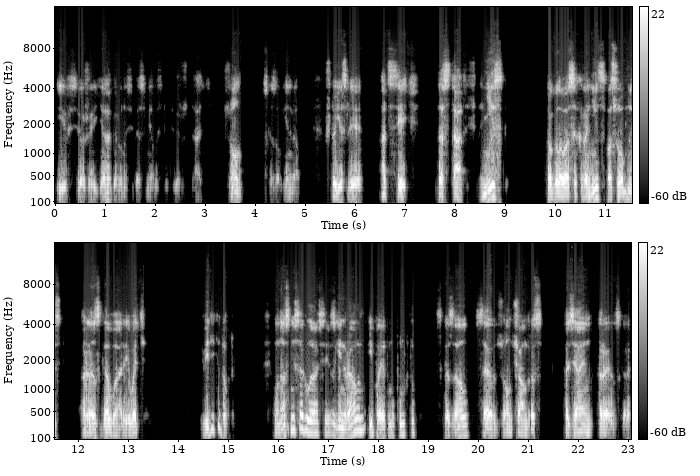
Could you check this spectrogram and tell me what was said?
И все же я беру на себя смелость утверждать, Джон, — сказал генерал, — что если отсечь достаточно низко, то голова сохранит способность разговаривать. Видите, доктор, у нас несогласие с генералом и по этому пункту, — сказал сэр Джон Чандрас, хозяин Ревенского.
